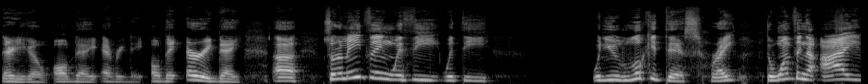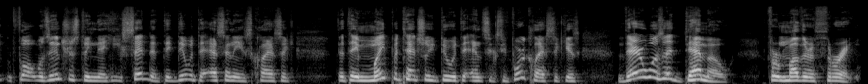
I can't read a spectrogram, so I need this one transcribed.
there you go. All day, every day. All day, every day. Uh, so the main thing with the with the when you look at this, right, the one thing that I thought was interesting that he said that they did with the SNES Classic that they might potentially do with the N64 Classic is there was a demo for Mother 3.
